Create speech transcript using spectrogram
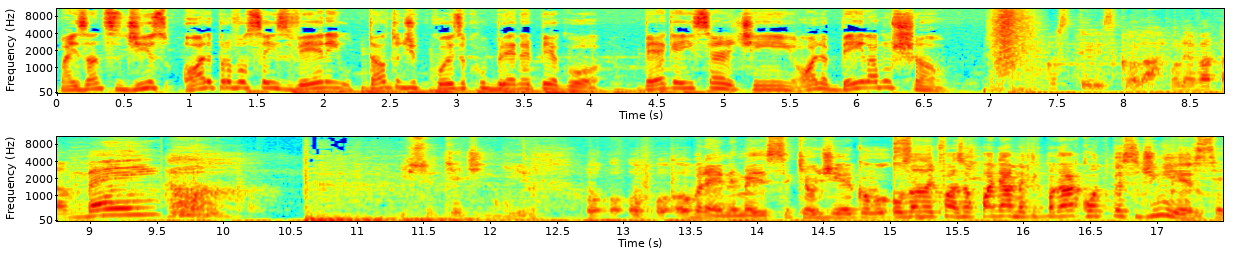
Mas antes disso, olha para vocês verem o tanto de coisa que o Brenner pegou. Pega aí certinho, olha bem lá no chão. Gostei desse colar. Vou levar também. Isso aqui é dinheiro. Ô, ô, ô, ô, Brenner, mas esse aqui é o dinheiro que eu vou usar aqui fazer um pagamento, tem que pagar a conta com esse dinheiro. Isso é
